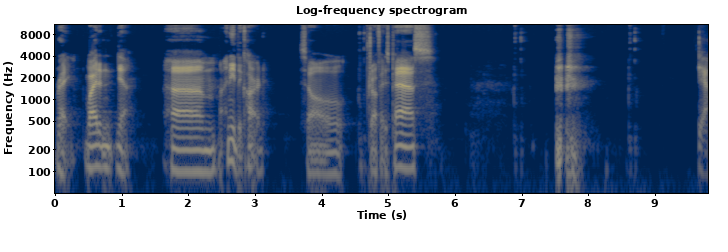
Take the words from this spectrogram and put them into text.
right. Why didn't. Yeah. Um, I need the card. So, draw phase pass. Yeah,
